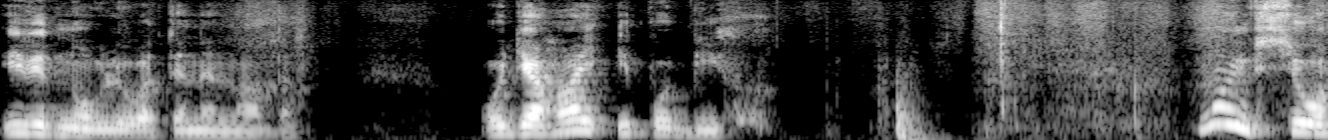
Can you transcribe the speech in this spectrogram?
і відновлювати не треба. Одягай і побіг. Ну і все.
